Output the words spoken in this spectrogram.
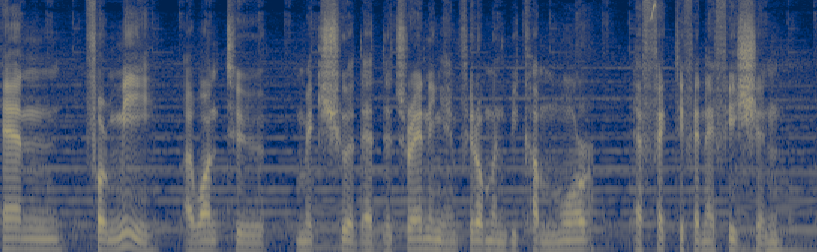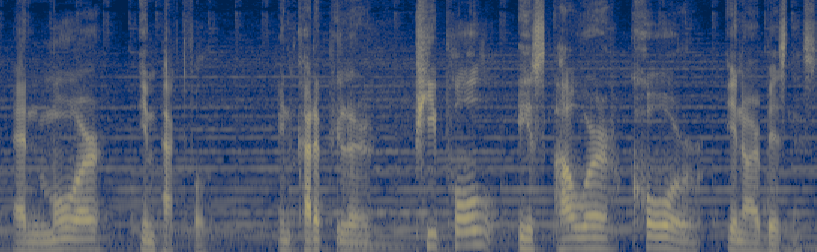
And for me, I want to make sure that the training environment become more effective and efficient and more impactful. In Caterpillar, people is our core in our business.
